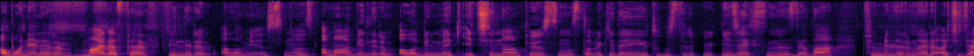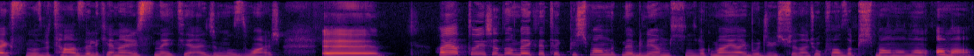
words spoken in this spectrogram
abonelerim maalesef bildirim alamıyorsunuz. Ama bildirim alabilmek için ne yapıyorsunuz? Tabii ki de YouTube'u silip yükleyeceksiniz ya da tüm bildirimleri açacaksınız. Bir tazelik enerjisine ihtiyacımız var. E, hayatta yaşadığım belki de tek pişmanlık ne biliyor musunuz? Bakın ben yay burcuyum, hiçbir şeyden çok fazla pişman olmam ama...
